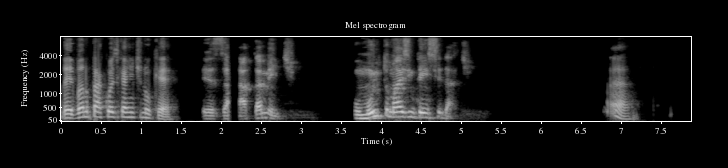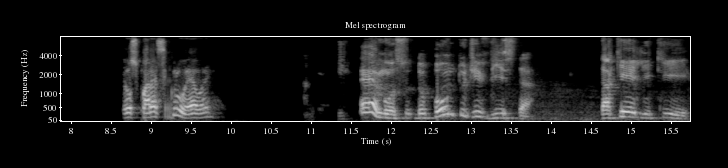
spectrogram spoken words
levando para coisa que a gente não quer. Exatamente. Com muito mais intensidade. É. Deus parece cruel, hein? É, moço, do ponto de vista daquele que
